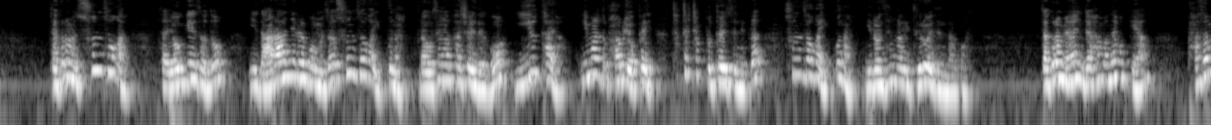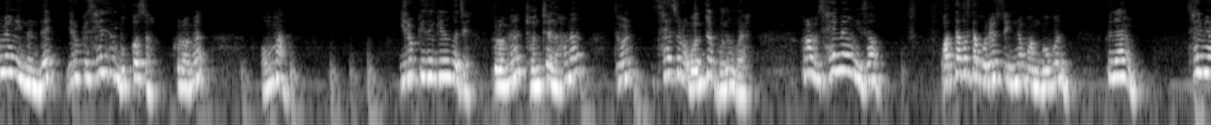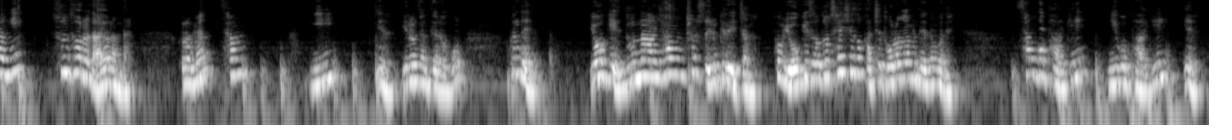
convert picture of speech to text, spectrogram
자, 그러면 순서가 자, 여기에서도 이 나란히를 보면서 순서가 있구나 라고 생각하셔야 되고 이웃하여 이 말도 바로 옆에 착착착 붙어 있으니까 순서가 있구나 이런 생각이 들어야 된다고. 자, 그러면 이제 한번 해볼게요. 다섯 명이 있는데 이렇게 셋을 묶었어. 그러면 엄마 이렇게 생기는 거지. 그러면 전체는 하나, 둘, 셋으로 먼저 보는 거야. 그럼 세 명이서 왔다 갔다 거릴 수 있는 방법은 그냥 세 명이 순서를 나열한다. 그러면 3, 2, 1 이런 상태라고. 근데 여기 누나, 형, 철수 이렇게 돼 있잖아. 그럼 여기서도 셋이서 같이 돌아가면 되는 거네. 3 곱하기 2 곱하기 1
